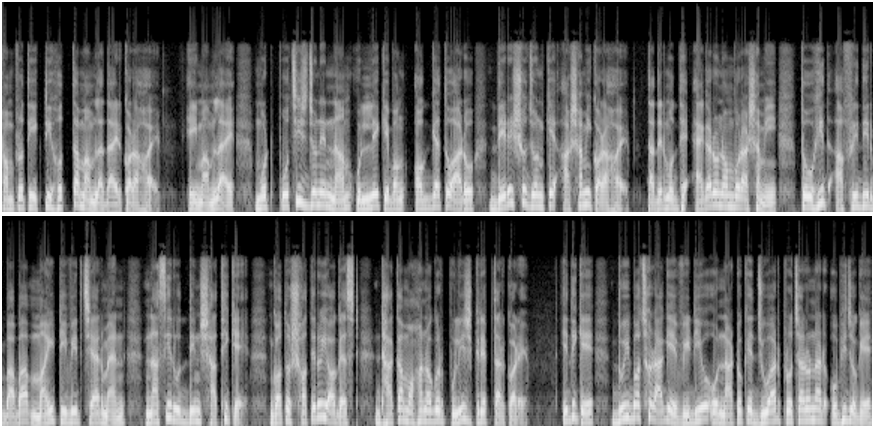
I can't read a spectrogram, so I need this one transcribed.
সম্প্রতি একটি হত্যা মামলা দায়ের করা হয়। এই মামলায় মোট ২৫ জনের নাম উল্লেখ এবং অজ্ঞাত আরও দেড়শো জনকে আসামি করা হয়। তাদের মধ্যে এগারো নম্বর আসামি তৌহিদ আফ্রিদির বাবা মাই টিভির চেয়ারম্যান নাসির উদ্দিন সাথীকে গত সতেরোই অগস্ট ঢাকা মহানগর পুলিশ গ্রেপ্তার করে। এদিকে দুই বছর আগে ভিডিও ও নাটকে জুয়ার প্রচারণার অভিযোগে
